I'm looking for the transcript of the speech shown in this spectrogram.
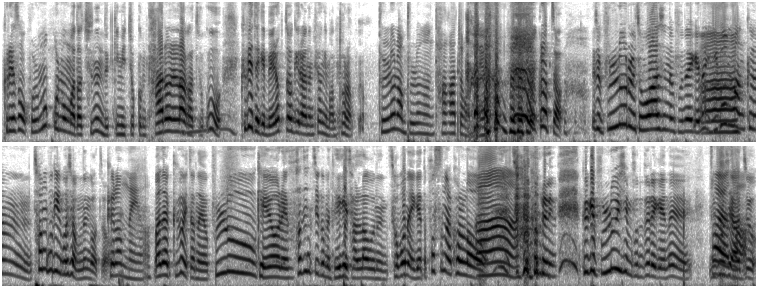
그래서 골목골목마다 주는 느낌이 조금 달라가지고 음. 그게 되게 매력적이라는 평이 많더라고요. blue란 blue는 다 가져왔네요. 그렇죠. 이제 blue를 좋아하시는 분에게는 아. 이것만큼 천국인 곳이 없는 거죠. 그렇네요. 만약 그거 있잖아요. blue 계열에서 사진 찍으면 되게 잘 나오는 저번에 얘기했던 personal color 아, 어울린 그게 blue이신 분들에게는 저요, 이것이 저. 아주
